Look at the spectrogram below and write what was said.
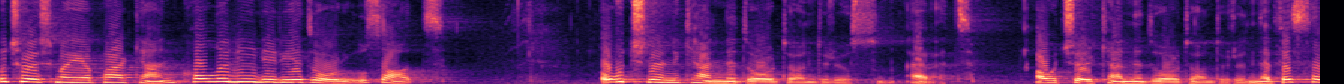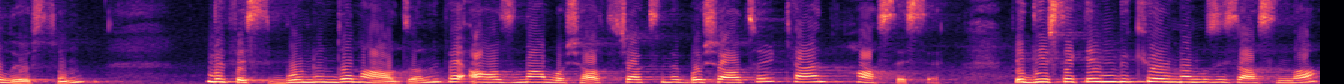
Bu çalışmayı yaparken kollarını ileriye doğru uzat. Avuçlarını kendine doğru döndürüyorsun. Evet. Avuçları kendine doğru döndürün. Nefes alıyorsun. Nefesi burnundan aldın ve ağzından boşaltacaksın ve boşaltırken ha sesi. Ve dirseklerimi büküyorum omuz hizasında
